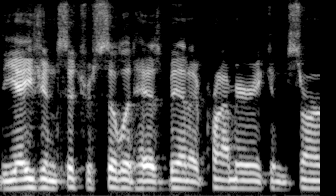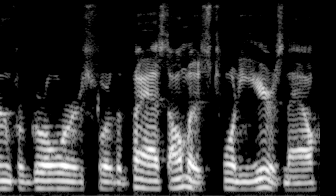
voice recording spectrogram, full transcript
the Asian citrus psyllid has been a primary concern for growers for the past almost 20 years now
